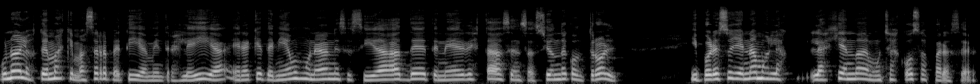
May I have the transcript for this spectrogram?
Uno de los temas que más se repetía mientras leía era que teníamos una necesidad de tener esta sensación de control y por eso llenamos la, agenda de muchas cosas para hacer,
